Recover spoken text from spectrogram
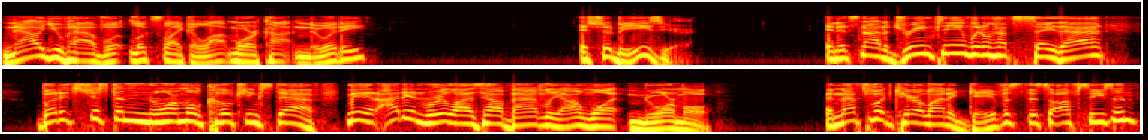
now you have what looks like a lot more continuity. It should be easier. And it's not a dream team. We don't have to say that. But it's just a normal coaching staff. Man, I didn't realize how badly I want normal. And that's what Carolina gave us this offseason.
